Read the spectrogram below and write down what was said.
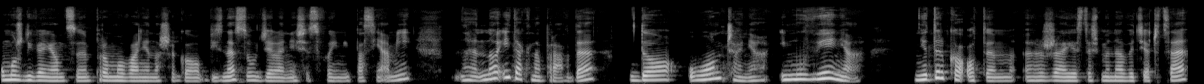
umożliwiający promowanie naszego biznesu, dzielenie się swoimi pasjami, e, no i tak naprawdę do łączenia i mówienia nie tylko o tym, że jesteśmy na wycieczce,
